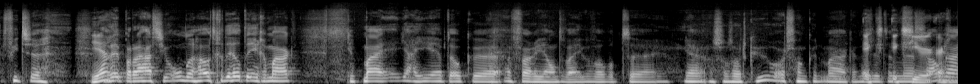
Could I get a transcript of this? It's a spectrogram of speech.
fietsen Ja? reparatie onderhoud gedeelte in gemaakt. Maar ja, je hebt ook een variant waar je bijvoorbeeld ja, zo'n soort kuuroord van kunt maken. Er Ik, zit een, ik zie hier echt in.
